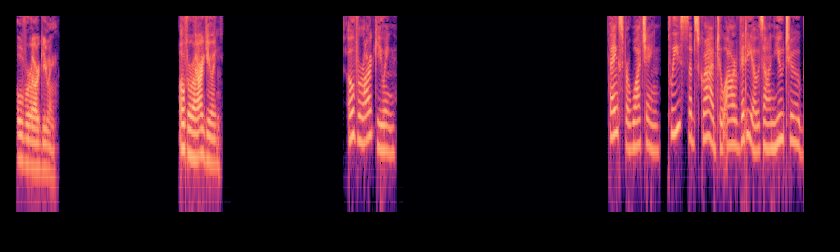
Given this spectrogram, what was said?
Over-arguing. Over-arguing. Over-arguing. Thanks for watching. Please subscribe to our videos on YouTube.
